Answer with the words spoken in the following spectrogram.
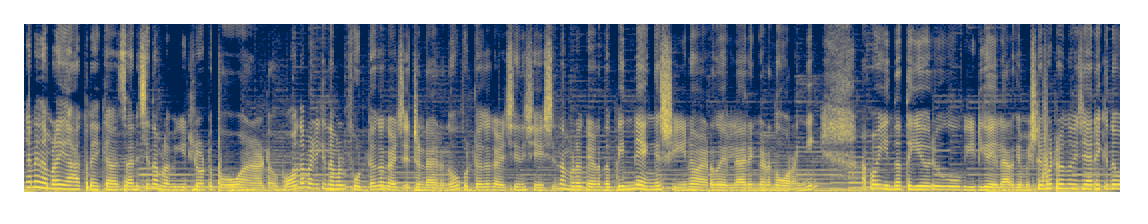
അങ്ങനെ നമ്മൾ യാത്രയൊക്കെ അവസാനിച്ച് നമ്മൾ വീട്ടിലോട്ട് പോവുകയാണ് കേട്ടോ പോകുന്ന വഴിക്ക് നമ്മൾ ഫുഡൊക്കെ കഴിച്ചിട്ടുണ്ടായിരുന്നു. ഫുഡൊക്കെ കഴിച്ചതിന് ശേഷം നമ്മൾ കിടന്ന് പിന്നെ എങ്ങ് ക്ഷീണമായിരുന്നു. എല്ലാവരും കിടന്ന് ഉറങ്ങി. അപ്പോൾ ഇന്നത്തെ ഈ ഒരു വീഡിയോ എല്ലാവർക്കും ഇഷ്ടപ്പെട്ടു എന്ന് വിചാരിക്കുന്നു.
